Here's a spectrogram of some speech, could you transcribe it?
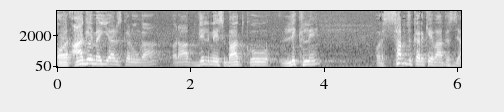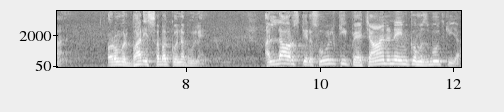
और आगे मैं ये अर्ज़ करूँगा, और आप दिल में इस बात को लिख लें और शब्द करके वापस जाएँ, और उम्र भर इस सबक को न भूलें। अल्लाह और उसके रसूल की पहचान ने इनको मज़बूत किया।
